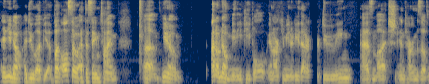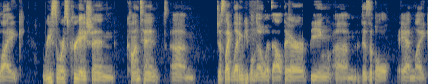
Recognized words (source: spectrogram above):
and you know I do love you, but also at the same time, um, you know. I don't know many people in our community that are doing as much in terms of like resource creation, content, um, just like letting people know what's out there, being um, visible, and like,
